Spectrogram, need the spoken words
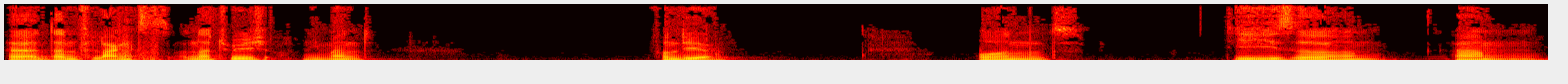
äh, dann verlangt es natürlich auch niemand von dir. Und diese ähm,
